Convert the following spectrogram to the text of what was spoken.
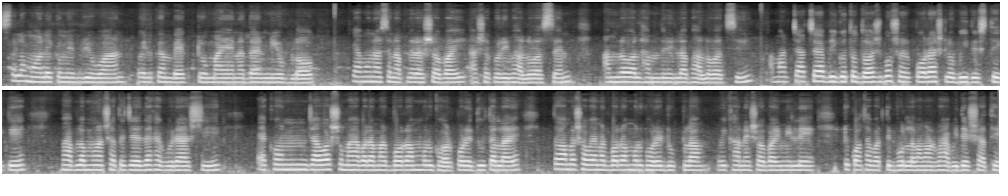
আসসালামু আলাইকুম everyone, welcome back to my another new blog. কেমন আছেন আপনারা সবাই? আশা করি ভালো আছেন। আমরাও আলহামদুলিল্লাহ ভালো আছি। আমার চাচা বিগত দশ বছর পর আসলো বিদেশ থেকে। ভাবলাম ওনার সাথে যেয়ে দেখা করে আসি। এখন যাওয়ার সময় আবার আমার বড় আম্মুর ঘর পরে দুতলায় তো আমরা সবাই আমার বড় আম্মুর ঘরে ঢুকলাম। ওইখানে সবাই মিলে একটু কথাবার্তা বললাম আমার ভাবিদের সাথে।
